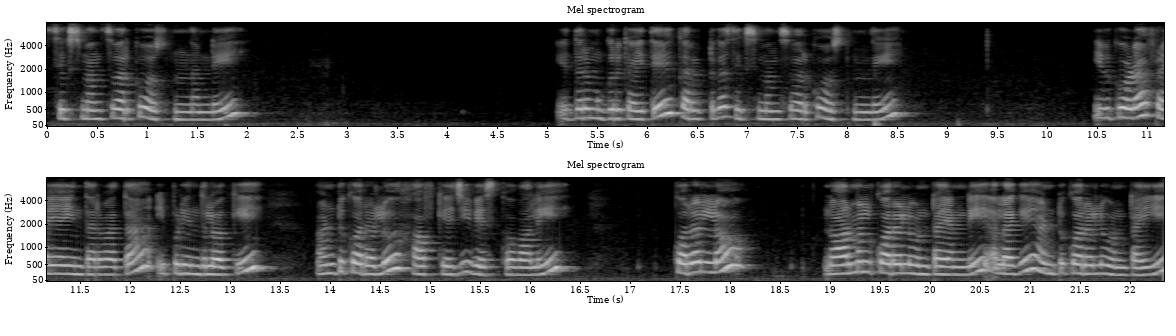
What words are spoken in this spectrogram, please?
సిక్స్ మంత్స్ వరకు వస్తుందండి. ఇద్దరు ముగ్గురికి అయితే కరెక్ట్గా సిక్స్ మంత్స్ వరకు వస్తుంది. ఇవి కూడా ఫ్రై అయిన తర్వాత ఇప్పుడు ఇందులోకి అంటు కొర్రలు హాఫ్ కేజీ వేసుకోవాలి. కొర్రల్లో నార్మల్ కొరలు ఉంటాయండి. అలాగే అంటు కొర్రలు ఉంటాయి.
